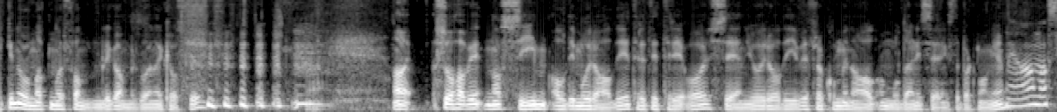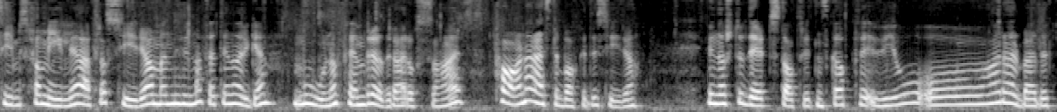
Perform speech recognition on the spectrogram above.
Ikke noe om at når fanden blir gammel, går han i kloster. Nei. Så har vi Nasim Aldi-Moradi, 33 år, seniorrådgiver fra Kommunal- og moderniseringsdepartementet. Ja, Nasims familie er fra Syria, men hun er født i Norge. Moren og fem brødre er også her. Faren har reist tilbake til Syria. Hun har studert statsvitenskap ved UiO og har arbeidet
